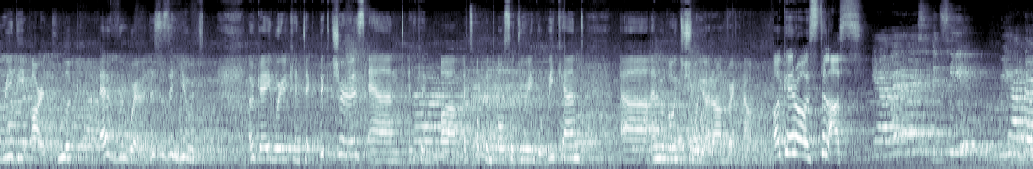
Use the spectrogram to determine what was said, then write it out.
3D art, look everywhere. This is a huge okay, where you can take pictures and you can, um, it's open also during the weekend. Uh, and we're going to show you around right now. Okay, Rose, tell us. Yeah, by the way, as you can see, we have the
